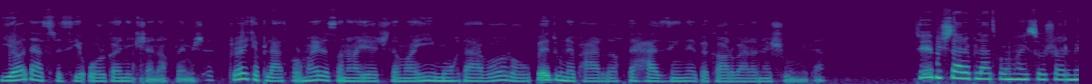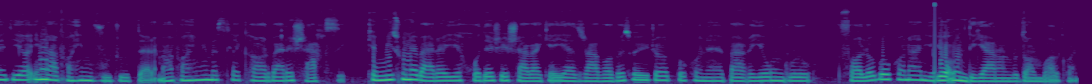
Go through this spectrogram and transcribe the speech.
یا دسترسی ارگانیک شناخته میشه. جایی که پلتفرم های رسانه های اجتماعی محتوا رو بدون پرداخت هزینه به کاربران نشون میدن. توی بیشتر پلتفرم های سوشال مدیا این مفاهیم وجود داره. مفاهیمی مثل کاربر شخصی که می‌تونه برای خودش یه شبکه ای از روابط رو ایجاد بکنه بقیه اون رو follow بکنن یا اون دیگران رو دنبال کنه.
